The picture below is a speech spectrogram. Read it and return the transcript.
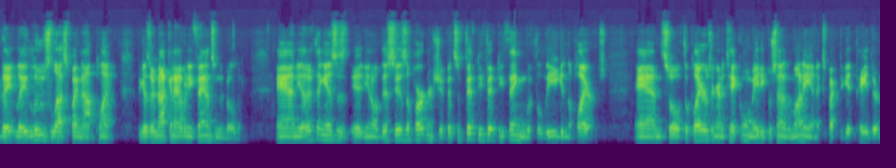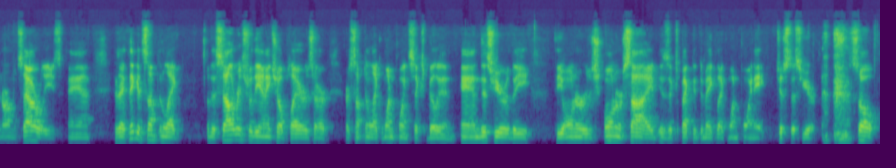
They they lose less by not playing because they're not going to have any fans in the building. And the other thing is, is it, you know, this is a partnership. It's a 50-50 thing with the league and the players. And so if the players are going to take home 80% of the money and expect to get paid their normal salaries, and because I think it's something like the salaries for the NHL players are are something like 1.6 billion, and this year the the owners owner side is expected to make like 1.8 just this year. so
